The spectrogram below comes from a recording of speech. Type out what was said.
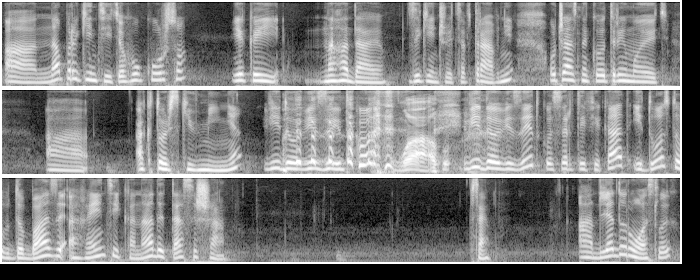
А наприкінці цього курсу, який нагадаю, закінчується в травні, учасники отримують а, акторські вміння, відеовізитку, Вау! відеовізитку, сертифікат і доступ до бази агенцій Канади та США. Все. А для дорослих,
